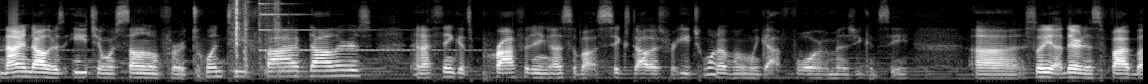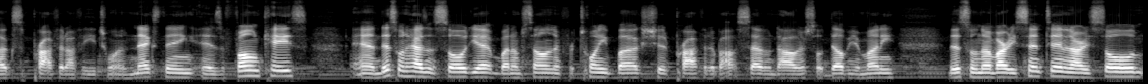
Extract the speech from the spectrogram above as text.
$9 each, and we're selling them for $25. And I think it's profiting us about $6 for each one of them. We got four of them, as you can see. Uh, so yeah, there it is, five bucks profit off of each one. Next thing is a phone case, and this one hasn't sold yet, but I'm selling it for 20 bucks. Should profit about seven dollars, so double your money. This one I've already sent in and already sold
